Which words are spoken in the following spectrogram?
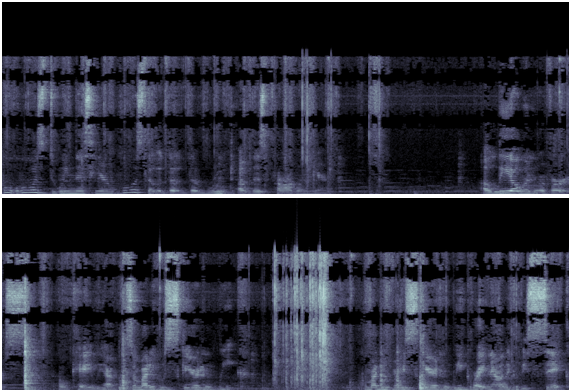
who, who was doing this here? Who was the, the, the root of this problem here? A Leo in reverse. Okay, we have somebody who's scared and weak. Somebody who's very scared and weak right now. They could be sick.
